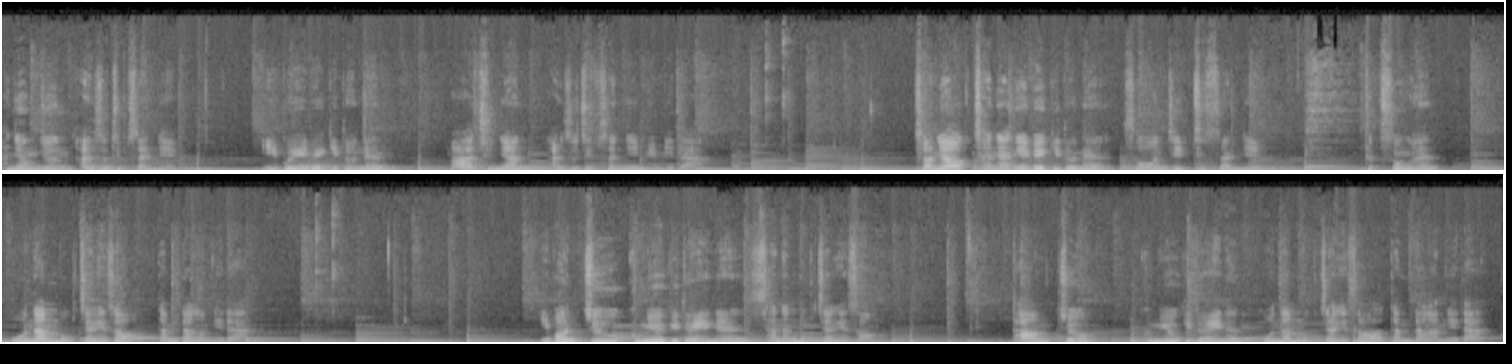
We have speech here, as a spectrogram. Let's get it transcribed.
한영준 안수 집사님, 2부 예배 기도는 마준현 안수 집사님입니다. 저녁 찬양 예배 기도는 서원집 집사님, 특송은 오남 목장에서 담당합니다. 이번 주 금요 기도회는 산남 목장에서, 다음 주 금요 기도회는 오남 목장에서 담당합니다.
